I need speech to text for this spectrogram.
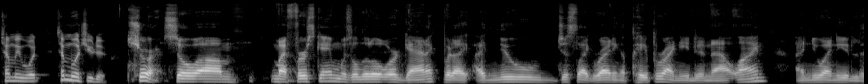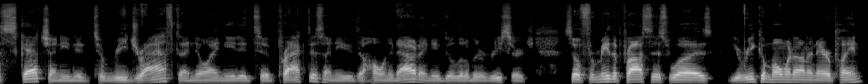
tell me what tell me what you do. Sure. So, um, my first game was a little organic, but I, I knew just like writing a paper, I needed an outline. I knew I needed a sketch. I needed to redraft. I know I needed to practice. I needed to hone it out. I needed to do a little bit of research. So for me, the process was eureka moment on an airplane.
